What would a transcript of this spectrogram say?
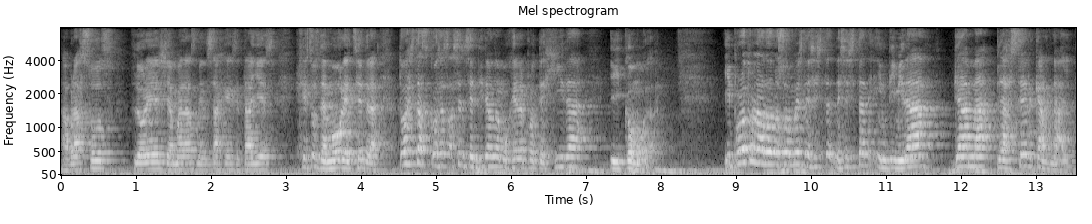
abrazos, flores, llamadas, mensajes, detalles, gestos de amor, etc. Todas estas cosas hacen sentir a una mujer protegida y cómoda. Y por otro lado, los hombres necesitan, intimidad, gama, placer carnal.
